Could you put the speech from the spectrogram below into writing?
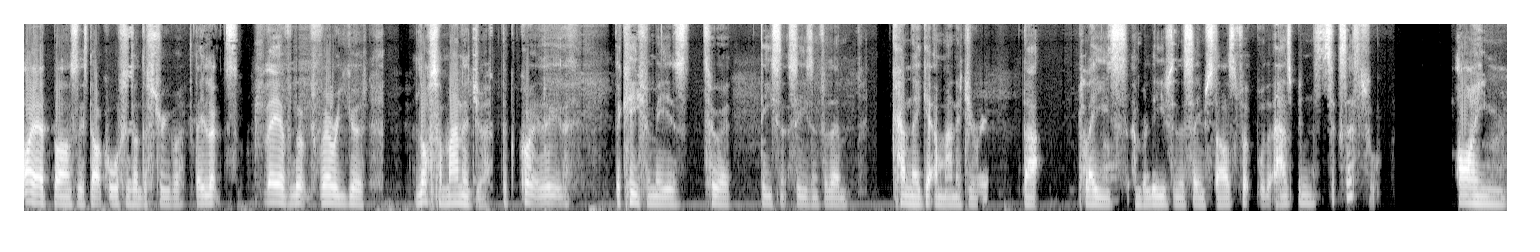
I had Barnsley's dark horses under Struber. They looked, they have looked very good. Lost a manager. The the, the key for me is to a decent season for them. Can they get a manager in that plays and believes in the same styles of football that has been successful? I'm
